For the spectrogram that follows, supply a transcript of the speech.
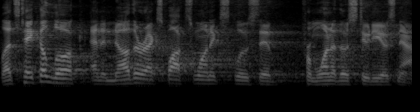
Let's take a look at another Xbox One exclusive from one of those studios now.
